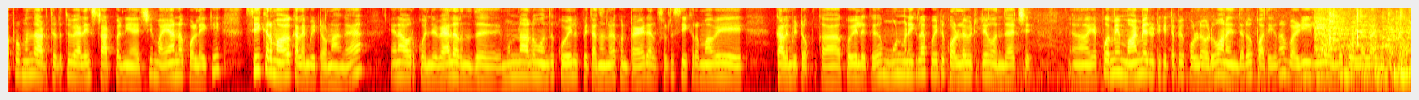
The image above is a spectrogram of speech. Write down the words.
அப்புறம் வந்து அடுத்தடுத்து வேலையை ஸ்டார்ட் பண்ணியாச்சு. மயான கொள்ளைக்கு சீக்கிரமாகவே கிளம்பிட்டோம் நாங்கள் ஏன்னா அவர் கொஞ்சம் வேலை இருந்தது. முன்னாலும் வந்து கோயிலுக்கு போய் தங்கினால கொஞ்சம் டயர்டாக இருக்கு சொல்லிட்டு சீக்கிரமாகவே கிளம்பிட்டோம். க கோயிலுக்கு. மூணு மணிக்கெலாம் போயிட்டு கொள்ளை விட்டுட்டே வந்தாச்சு. எப்போவுமே மாமியார் வீட்டுக்கிட்ட போய் கொல்லை விடுவோம். ஆனால் இந்த தடவை பார்த்திங்கன்னா வழியிலேயே வந்து கொள்ளெல்லாம் விட்டுட்டோம்.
